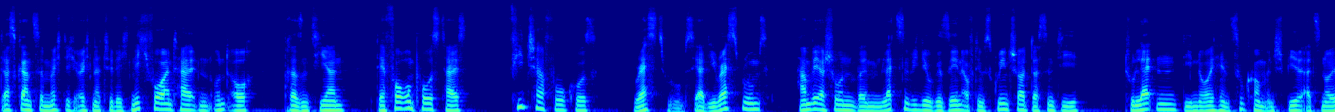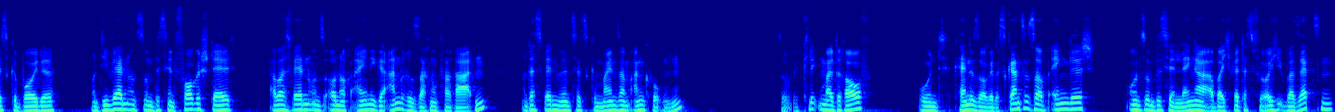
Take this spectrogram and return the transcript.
das Ganze möchte ich euch natürlich nicht vorenthalten und auch präsentieren. Der Forum-Post heißt Feature Focus Restrooms. Ja, die Restrooms haben wir ja schon beim letzten Video gesehen auf dem Screenshot. Das sind die Toiletten, die neu hinzukommen ins Spiel als neues Gebäude. Und die werden uns so ein bisschen vorgestellt, aber es werden uns auch noch einige andere Sachen verraten. Und das werden wir uns jetzt gemeinsam angucken. So, wir klicken mal drauf. Und keine Sorge, das Ganze ist auf Englisch und so ein bisschen länger, aber ich werde das für euch übersetzen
